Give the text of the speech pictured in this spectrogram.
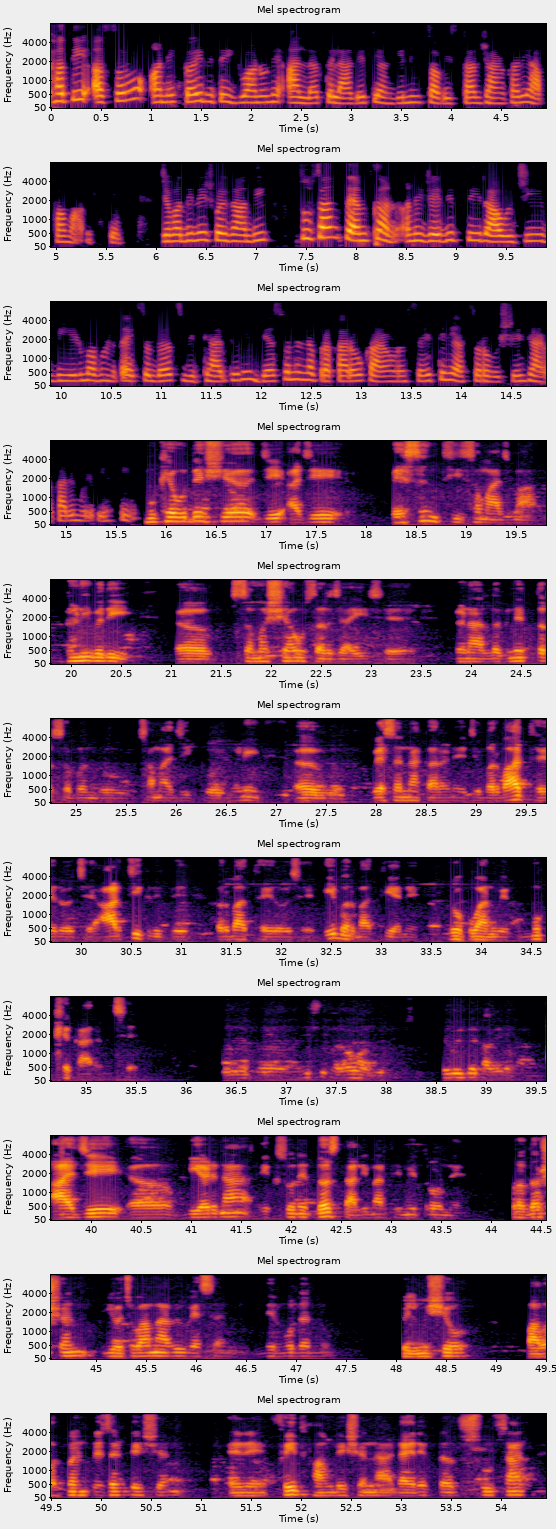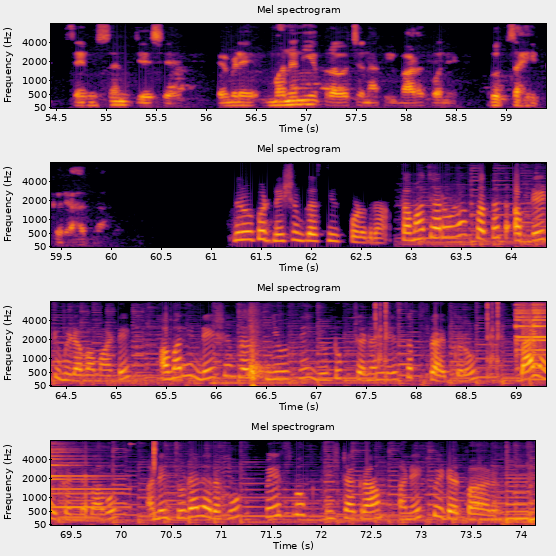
થતી અસરો અને કઈ રીતે યુવાનોને આ લત લાગે તે અંગેની સવિસ્તાર જાણકારી આપવામાં આવી હતી. જેમાં દિનેશભાઈ ગાંધી, સુશાંત સેમસન અને જયદીપસિંહ રાહુલજીએ બીએડમાં ભણતા એકસો દસ વિદ્યાર્થીઓને વ્યસનના પ્રકારો, કારણો સહિત તેની અસરો વિશે જાણકારી મેળવી હતી. મુખ્ય ઉદ્દેશ્ય જે આજે વ્યસનથી સમાજમાં ઘણી બધી સમસ્યાઓ સર્જાઈ છે. ઘણા લગ્નેતર સંબંધો, સામાજિક ઘણી વ્યસનના કારણે જે બરબાદ થઈ રહ્યો છે, આર્થિક રીતે બરબાદ થઈ રહ્યો છે, એ બરબાદથી એને રોકવાનું એક મુખ્ય કારણ છે. આજે બીએડના એકસો ને દસ તાલીમાર્થી મિત્રોને પ્રદર્શન યોજવામાં આવ્યું, વ્યસન નિર્મૂલનનું film show power point presentation, એને ફેથ ફાઉન્ડેશનના ડાયરેક્ટર સુશાંત સેમસન જે છે એમણે મનનીય પ્રવચન આપી બાળકોને પ્રોત્સાહિત કર્યા હતા. Report Nation Plus News Vadodara. સમાચારોના સતત અપડેટ મેળવવા માટે અમારી નેશન પ્લસ ન્યૂઝની યુટ્યુબ ચેનલને સબસ્ક્રાઇબ કરો, બેલ આઇકન દબાવો અને જોડાયેલા રહો ફેસબુક, ઇન્સ્ટાગ્રામ અને ટ્વિટર પર.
